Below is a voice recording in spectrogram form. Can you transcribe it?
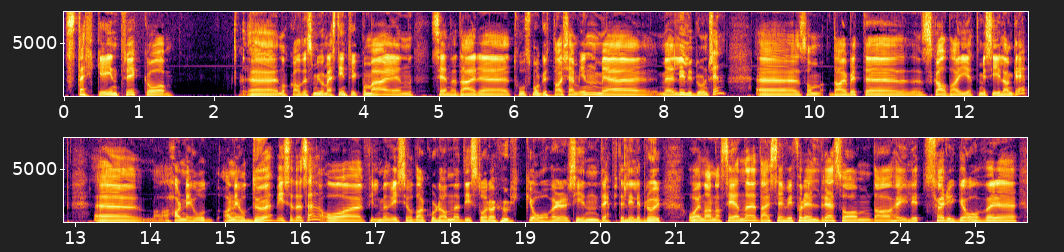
sterke inntrykk. og Eh, noe av det som gjorde mest inntrykk på meg, er en scene der eh, to små gutter kommer inn med, med lillebroren sin, eh, som da er blitt eh, skada i et missilangrep. Eh, han, er jo, han er jo død, viser det seg, og filmen viser jo da hvordan de står og hulker over sin drepte lillebror. Og en annen scene, der ser vi foreldre som da høylytt sørger over eh,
